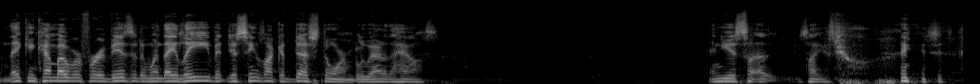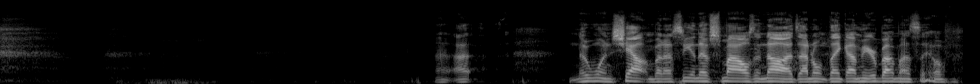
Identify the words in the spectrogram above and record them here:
And they can come over for a visit, and when they leave, it just seems like a dust storm blew out of the house. And you just, uh, it's like, it's just, I, no one's shouting, but I see enough smiles and nods. I don't think I'm here by myself.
